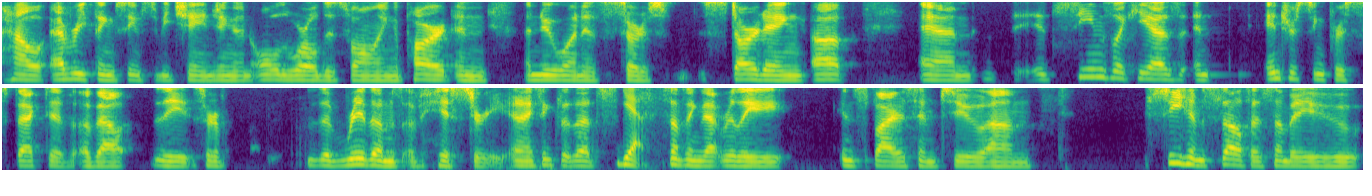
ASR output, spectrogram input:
how everything seems to be changing. An old world is falling apart and a new one is sort of starting up. And it seems like he has an interesting perspective about the sort of the rhythms of history. And i think that that's Yes. something that really inspires him to um, see himself as somebody who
